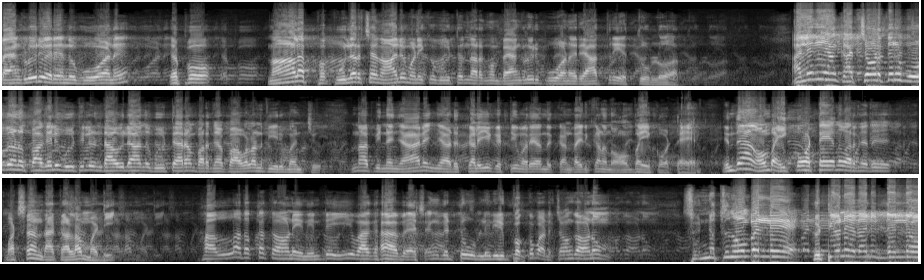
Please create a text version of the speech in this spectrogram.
ബാംഗ്ലൂർ വരെ ഒന്ന് പോവാണ്. എപ്പോ? നാളെ പുലർച്ചെ നാലു മണിക്ക് വീട്ടിൽ നിന്ന് ഇറങ്ങും ബാംഗ്ലൂർ പോവാണ് രാത്രി എത്തുള്ളൂ. അല്ലെങ്കിൽ ഞാൻ കച്ചവടത്തിന് പോവുകയാണ് പകൽ വീട്ടിലുണ്ടാവില്ല എന്ന് വീട്ടുകാരൻ പറഞ്ഞപ്പോൾ അവളാണ് തീരുമാനിച്ചു. എന്നാ പിന്നെ ഞാൻ ഇനി അടുക്കളയിൽ കെട്ടിമറിയാൻ നിൽക്കണ്ട എനിക്കാണ് നോമ്പായിക്കോട്ടെ. എന്താ നോമ്പായിക്കോട്ടെ എന്ന് പറഞ്ഞത്? ഭക്ഷണം ഉണ്ടാക്കാനുള്ള മടി. അല്ല അതൊക്കെ കാണേ നിന്റെ ഈ വക വേഷം കെട്ടു ഉള്ളിൽ ഉള്ളിലിരിപ്പൊക്കെ പഠിച്ചോൻ കാണും. സുന്നത്ത് നോമ്പല്ലേ? കിട്ടിയോനെ ഏതായാലും ഇല്ലല്ലോ.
